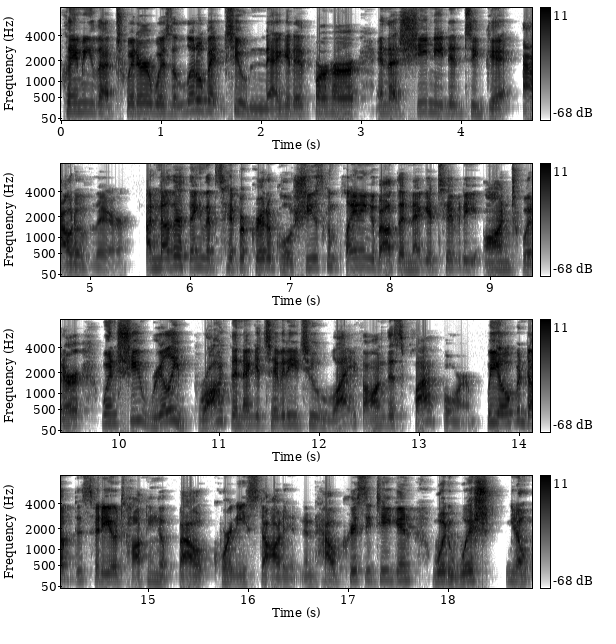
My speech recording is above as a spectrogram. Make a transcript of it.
claiming that Twitter was a little bit too negative for her and that she needed to get out of there. Another thing that's hypocritical, she's complaining about the negativity on Twitter when she really brought the negativity to life on this platform. We opened up this video talking about Courtney Stodden and how Chrissy Teigen would wish, you know,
